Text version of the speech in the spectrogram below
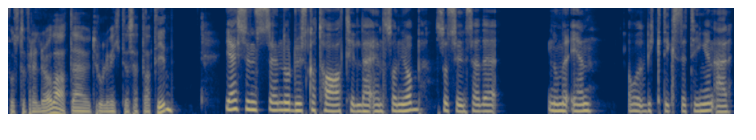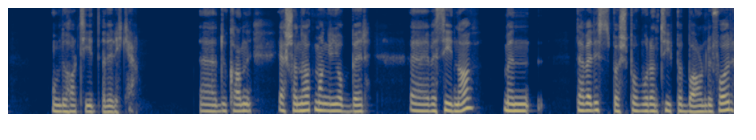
fosterforeldre òg, at det er utrolig viktig å sette av tid? Jeg syns eh, når du skal ta til deg en sånn jobb, så syns jeg det nummer én og viktigste tingen er om du har tid eller ikke. Eh, Du kan Jeg skjønner at mange jobber eh, ved siden av, men det er veldig spørs på hvordan type barn du får.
